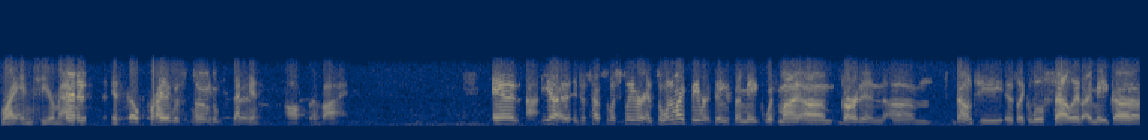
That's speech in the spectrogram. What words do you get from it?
right into your mouth. And it's so fresh. it was like so it's good. second off the vine. and uh, yeah, it- it just has so much flavor. And so one of my favorite things I make with my um garden um bounty is like a little salad. I make uh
